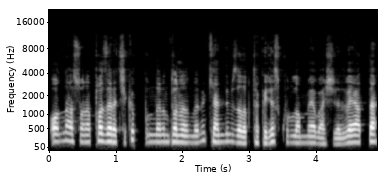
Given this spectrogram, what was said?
Ondan sonra pazara çıkıp bunların donanımlarını kendimiz alıp takacağız, kullanmaya başlayacağız. Veyahut da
